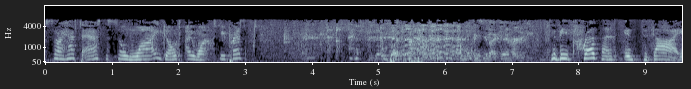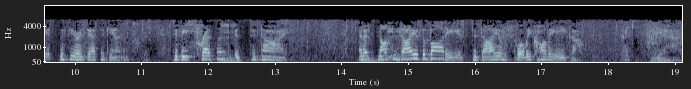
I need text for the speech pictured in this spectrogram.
So I have to ask this, so why don't I want to be present? To be present is to die. It's the fear of death again. To be present is to die. And it's not to die of the body, it's to die of what we call the ego. Thank you. Yeah.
